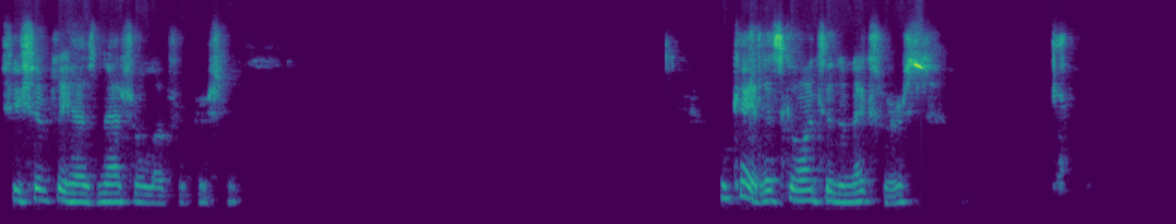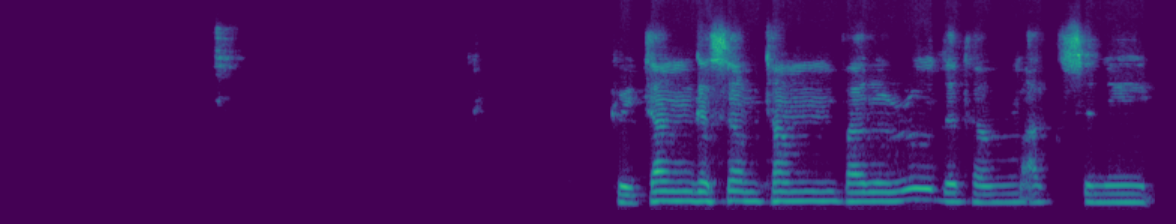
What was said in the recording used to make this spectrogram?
She simply has natural love for Krishna. Okay, let's go on to the next verse. Kritangasam tam parudatam aksini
